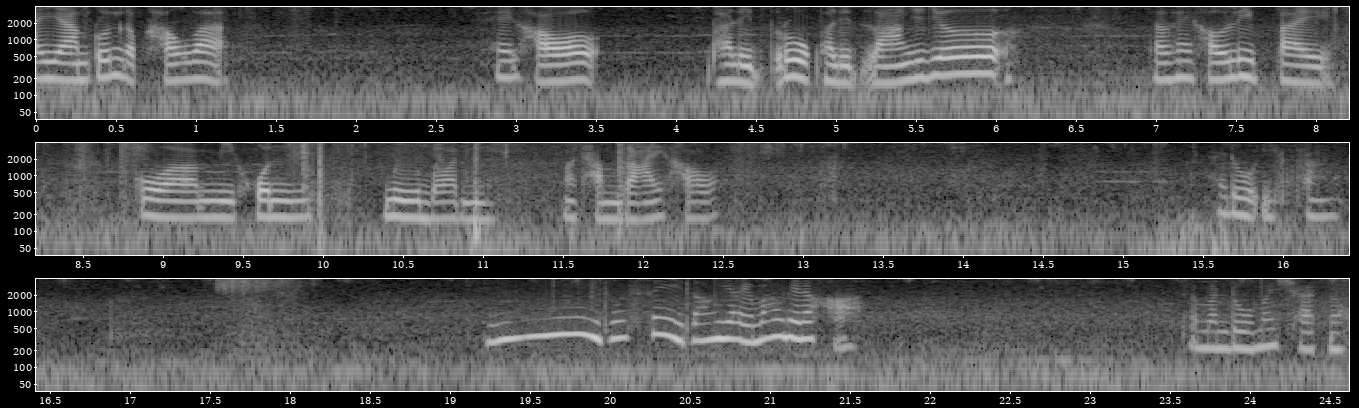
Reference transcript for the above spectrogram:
ยายามรุ้นกับเขาว่า ให้เขาผลิตลูกผลิตล้างเยอะๆ แล้วให้เขารีบไป กลัวมีคนมือบอลมาทำร้ายเขา ให้ดูอีกครั้งอืมดูสิรังใหญ่มากเลยนะคะ แต่มันดูไม่ชัดเนาะ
